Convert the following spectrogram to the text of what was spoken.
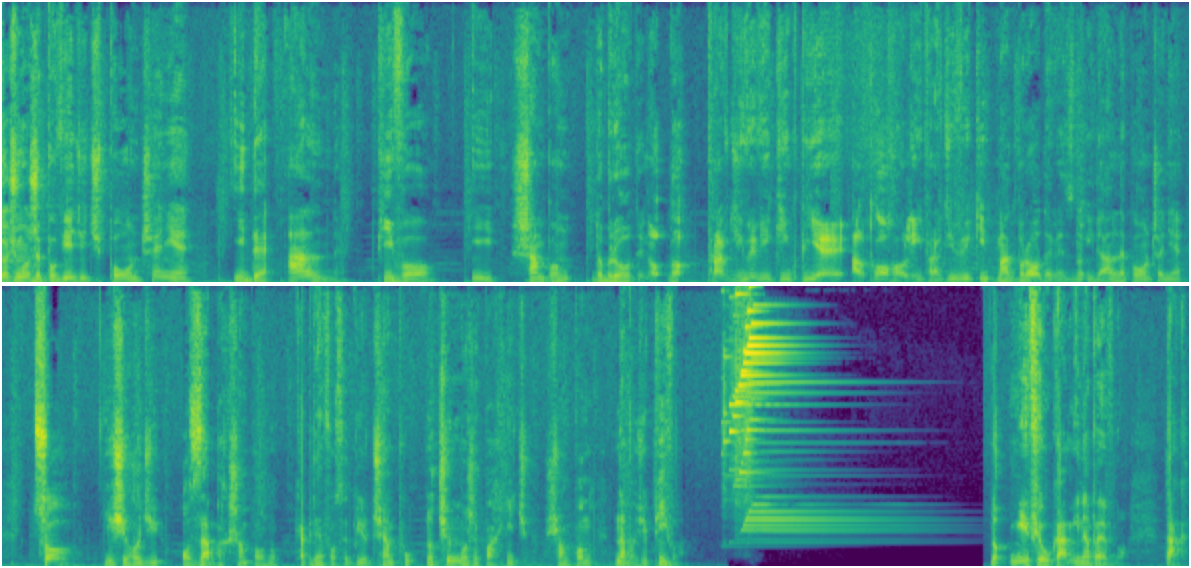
Ktoś może powiedzieć połączenie idealne. Piwo i szampon do brody. No, no, prawdziwy wiking pije alkohol i prawdziwy wiking ma brodę, więc no idealne połączenie. Co jeśli chodzi o zapach szamponu? Captain Fawcett Beard Shampoo. No czym może pachnieć szampon na bazie piwa? No, nie fiołkami na pewno. Tak,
